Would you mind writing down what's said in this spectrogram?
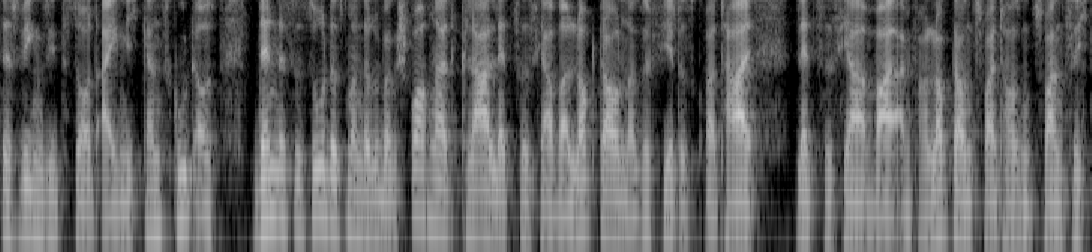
Deswegen sieht's dort eigentlich ganz gut aus. Denn es ist so, dass man darüber gesprochen hat, klar, letztes Jahr war Lockdown, also viertes Quartal, Letztes Jahr war einfach Lockdown 2020,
